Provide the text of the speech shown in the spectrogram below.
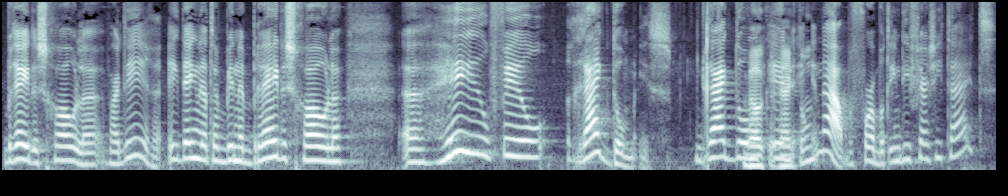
brede scholen waarderen. Ik denk dat er binnen brede scholen uh, heel veel rijkdom is. Rijkdom, Welke rijkdom? In, nou, bijvoorbeeld in diversiteit.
